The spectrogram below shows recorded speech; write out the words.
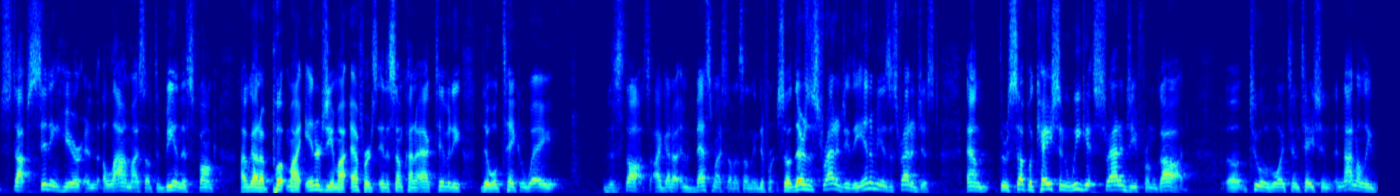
stop sitting here and allowing myself to be in this funk. I've got to put my energy and my efforts into some kind of activity that will take away these thoughts. I got to invest myself in something different. So there's a strategy. The enemy is a strategist. And through supplication, we get strategy from God uh, to avoid temptation. And not only,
